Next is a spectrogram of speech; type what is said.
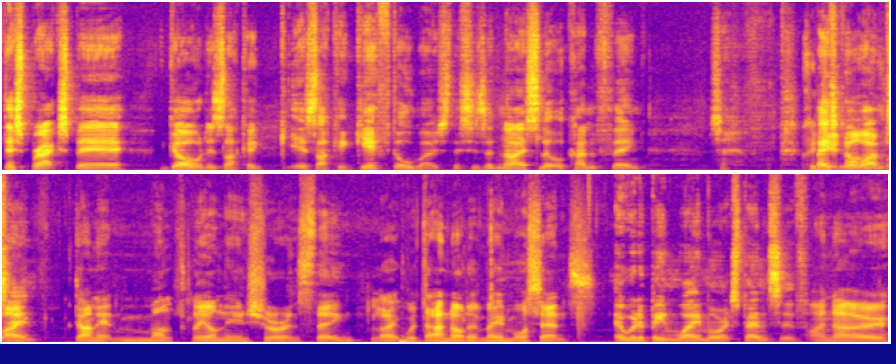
this Brakspear gold is like a is like a gift almost. This is a nice little kind of thing. So could you basically not what have I'm like saying. Done it monthly on the insurance thing? Like, would that not have made more sense? it would have been way more expensive. I know.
